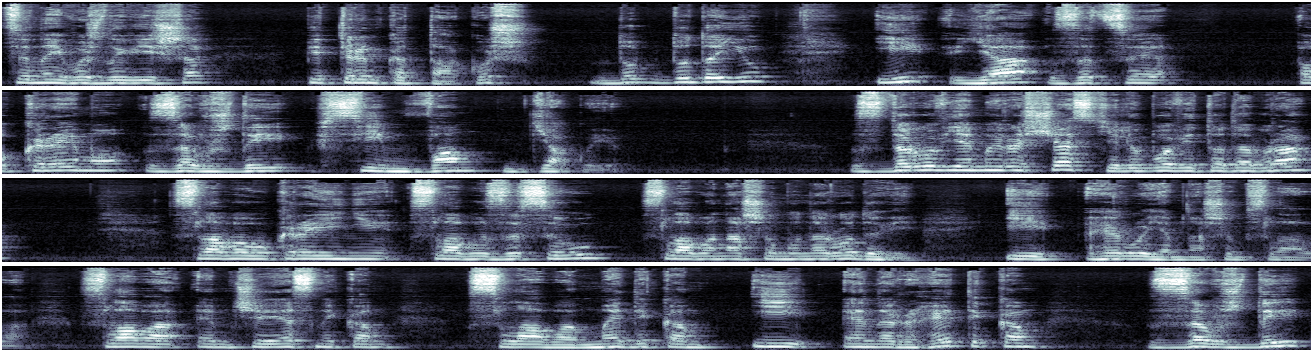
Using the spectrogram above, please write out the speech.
Це найважливіша підтримка також додаю. І я за це окремо завжди всім вам дякую. Здоров'я, мира, щастя, любові та добра. Слава Україні, слава ЗСУ, слава нашому народові і героям нашим слава. Слава МЧСникам, слава медикам і енергетикам. Завжди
